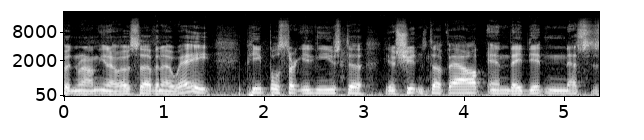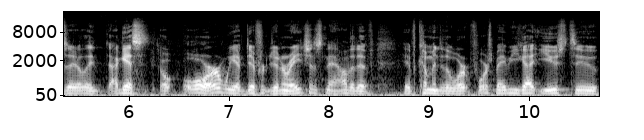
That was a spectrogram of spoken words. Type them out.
in around you know 07, 08, people start getting used to you know shooting stuff out, and they didn't necessarily. I guess, or, or we have different generations now that have have come into the workforce. Maybe you got used to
